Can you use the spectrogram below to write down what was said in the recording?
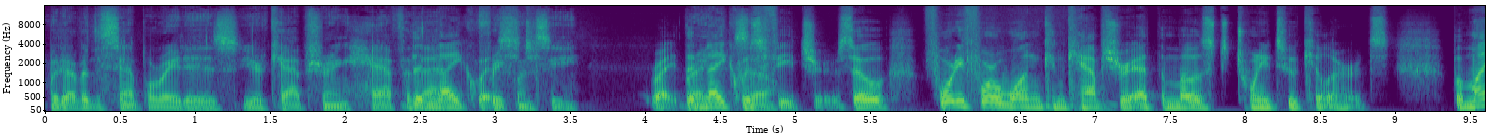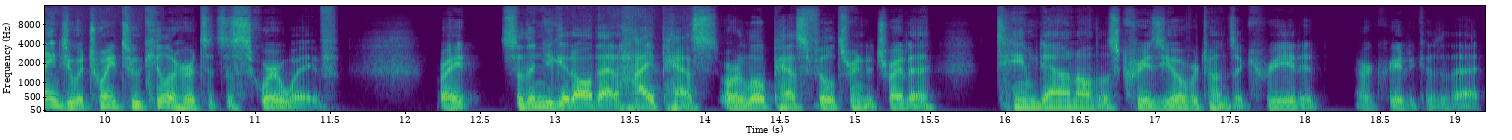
whatever the sample rate is. You're capturing half of The that Nyquist. frequency. Right, the Right, Nyquist so- feature. So 44.1 can capture at the most 22 kilohertz. But mind you, at 22 kilohertz, it's a square wave, right? So then you get all that high pass or low pass filtering to try to tame down all those crazy overtones it created are created because of that.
